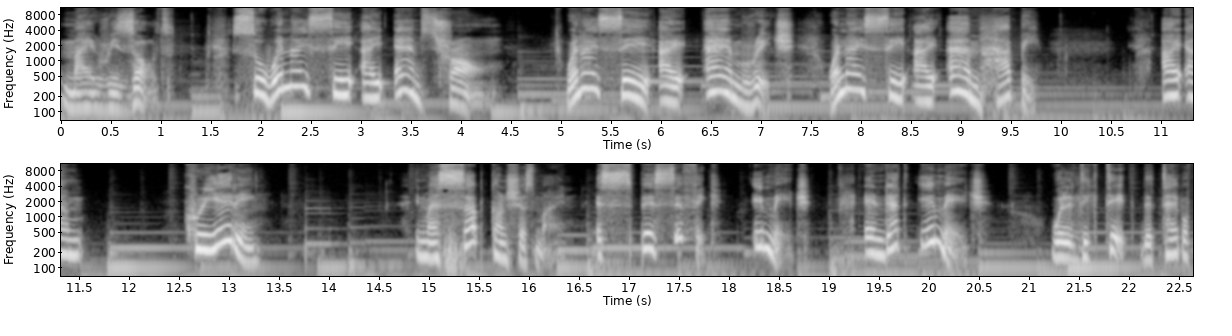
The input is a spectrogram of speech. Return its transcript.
my result. So when I say I am strong, when I say I am rich, when I say I am happy, I am creating in my subconscious mind a specific image And that image will dictate the type of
